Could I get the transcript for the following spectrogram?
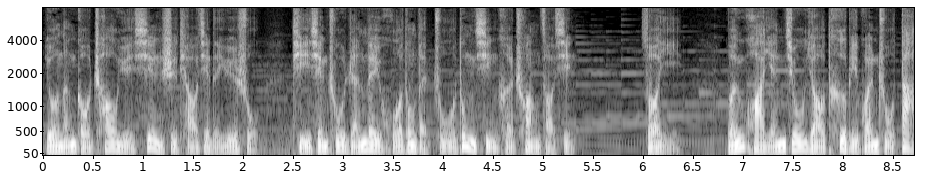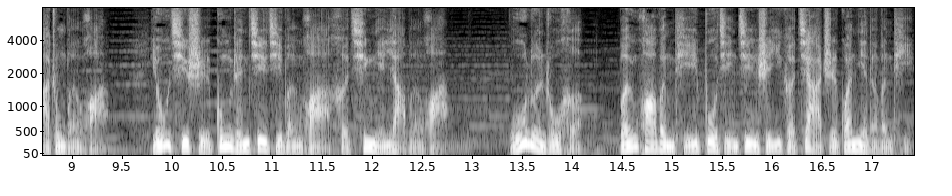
又能够超越现实条件的约束，体现出人类活动的主动性和创造性。所以，文化研究要特别关注大众文化，尤其是工人阶级文化和青年亚文化。无论如何，文化问题不仅仅是一个价值观念的问题，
